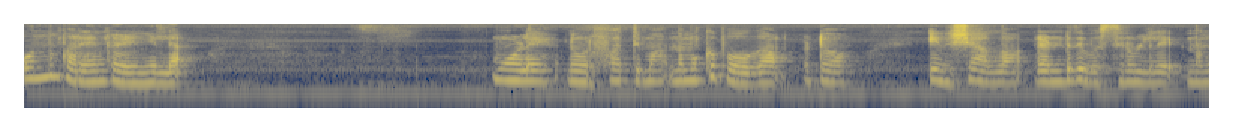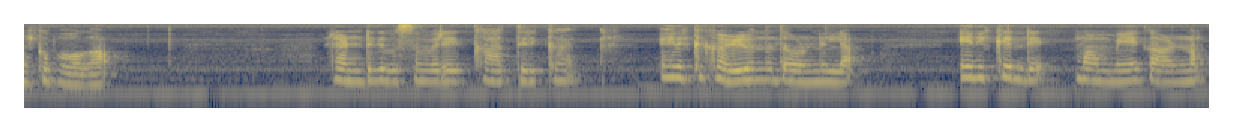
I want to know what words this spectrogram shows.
ഒന്നും പറയാൻ കഴിഞ്ഞില്ല. മോളെ നൂർ ഫാത്തിമ നമുക്ക് പോകാം കേട്ടോ. ഇൻഷാല്ല രണ്ട് ദിവസത്തിനുള്ളിൽ നമുക്ക് പോകാം. രണ്ട് ദിവസം വരെ കാത്തിരിക്കാൻ എനിക്ക് കഴിയുമെന്ന് തോന്നുന്നില്ല എനിക്കെന്റെ മമ്മയെ കാണണം.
